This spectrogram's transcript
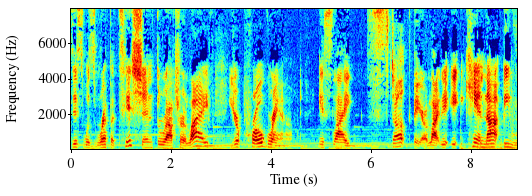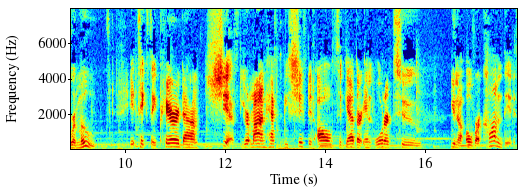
this was repetition throughout your life, you're programmed. It's like stuck there. Like it, it cannot be removed. It takes a paradigm shift. Your mind has to be shifted altogether in order to, you know, overcome this.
